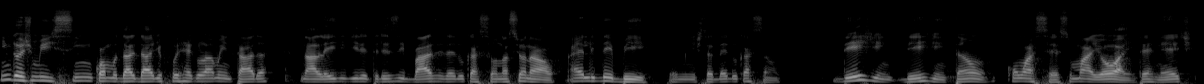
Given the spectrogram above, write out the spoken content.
Em 2005, a modalidade foi regulamentada na Lei de Diretrizes e Bases da Educação Nacional, a LDB, do Ministério da Educação. Desde, desde então, com acesso maior à internet,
